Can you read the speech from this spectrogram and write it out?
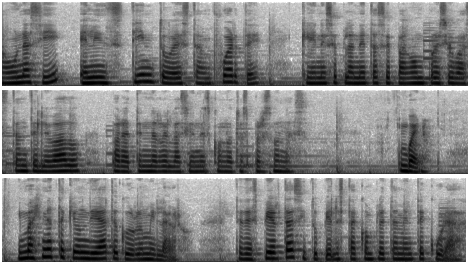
Aún así, el instinto es tan fuerte que en ese planeta se paga un precio bastante elevado para tener relaciones con otras personas. Bueno, imagínate que un día te ocurre un milagro. Te despiertas y tu piel está completamente curada.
